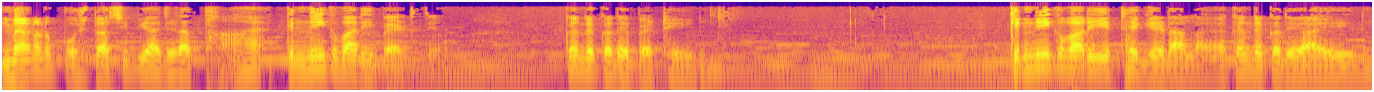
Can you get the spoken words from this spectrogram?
ਮੈਂ ਉਹਨਾਂ ਨੂੰ ਪੁੱਛਦਾ ਸੀ ਵੀ ਆ ਜਿਹੜਾ ਥਾਂ ਹੈ, ਕਿੰਨੀ ਕੁ ਵਾਰੀ ਬੈਠਦੇ ਹੋ? ਕਹਿੰਦੇ ਕਦੇ ਬੈਠੇ ਹੀ ਨਹੀਂ। ਕਿੰਨੀ ਕੁ ਵਾਰੀ ਇੱਥੇ ਗੇੜਾ ਲਾਇਆ? ਕਹਿੰਦੇ ਕਦੇ ਆਏ ਹੀ ਨਹੀਂ।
